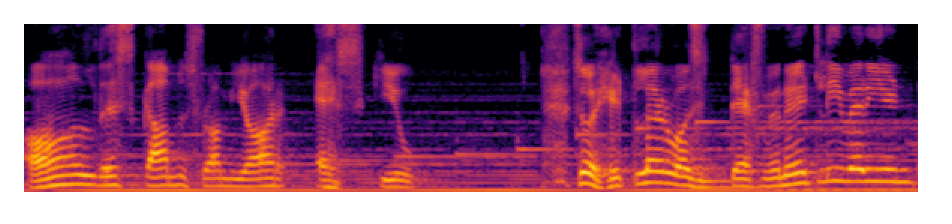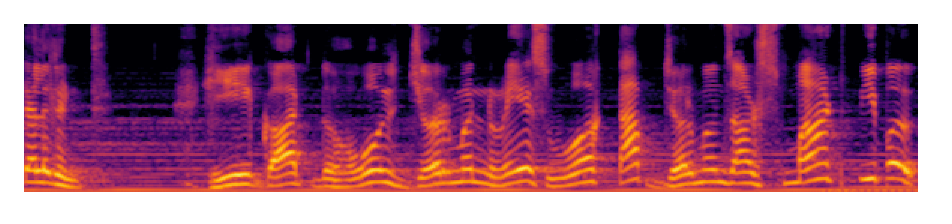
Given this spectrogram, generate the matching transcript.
All this comes from your SQ. So Hitler was definitely very intelligent. He got the whole German race worked up. Germans are smart people.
